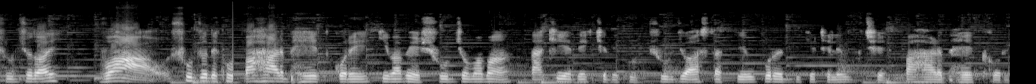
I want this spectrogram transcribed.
সূর্যোদয়। ওয়াও সূর্য দেখুন পাহাড় ভেদ করে কীভাবে সূর্য মামা তাকিয়ে দেখছে দেখুন। সূর্য আস্তে আস্তে উপরের দিকে ঠেলে উঠছে পাহাড় ভেদ করে।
